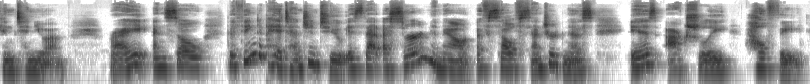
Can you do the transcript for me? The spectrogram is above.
continuum, right? And so the thing to pay attention to is that a certain amount of self centeredness is actually healthy.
